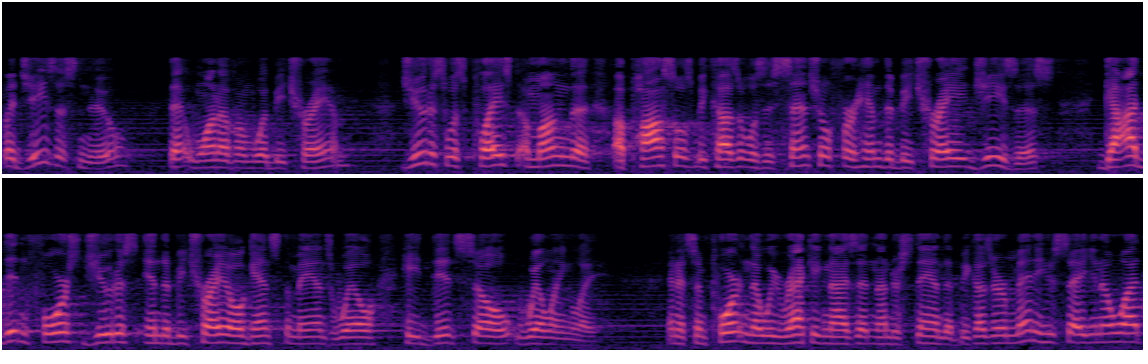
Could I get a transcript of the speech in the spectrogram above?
But Jesus knew that one of them would betray him. Judas was placed among the apostles because it was essential for him to betray Jesus. God didn't force Judas into betrayal against the man's will, he did so willingly. And it's important that we recognize that and understand that because there are many who say, you know what?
